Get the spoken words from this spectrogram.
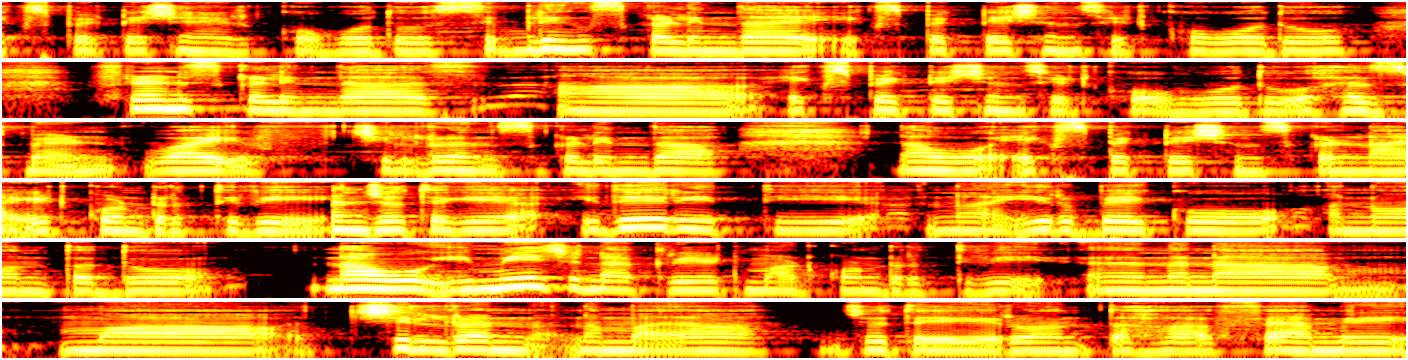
ಎಕ್ಸ್ಪೆಕ್ಟೇಷನ್ ಇಟ್ಕೋಬೋದು ಸಿಬ್ಲಿಂಗ್ಸ್ಗಳಿಂದ ಎಕ್ಸ್ಪೆಕ್ಟೇಷನ್ಸ್ ಇಟ್ಕೋಬೋದು ಫ್ರೆಂಡ್ಸ್ಗಳಿಂದ ಎಕ್ಸ್ಪೆಕ್ಟೇಷನ್ಸ್ ಇಟ್ಕೋಬೋದು ಹಸ್ಬೆಂಡ್ ವೈಫ್ ಚಿಲ್ಡ್ರನ್ಸ್ಗಳಿಂದ ನಾವು ಎಕ್ಸ್ಪೆಕ್ಟೇಷನ್ಸ್ಗಳನ್ನ ಇಟ್ಕೊಂಡಿರ್ತೀವಿ. ನನ್ನ ಜೊತೆಗೆ ಇದೇ ರೀತಿ ನಾ ಇರಬೇಕು ಅನ್ನುವಂಥದ್ದು ನಾವು ಇಮೇಜನ್ನ ಕ್ರಿಯೇಟ್ ಮಾಡ್ಕೊಂಡಿರ್ತೀವಿ. ನನ್ನ ಮಾ ಚಿಲ್ಡ್ರನ್ ನಮ್ಮ ಜೊತೆ ಇರುವಂತಹ ಫ್ಯಾಮಿಲಿ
